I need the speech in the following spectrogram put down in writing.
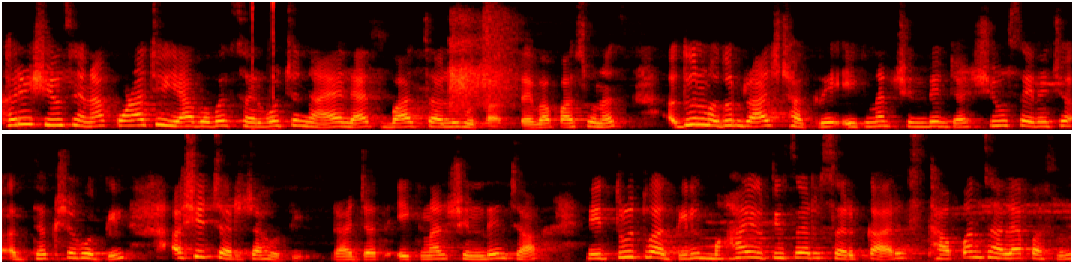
खरी शिवसेना कोणाची याबाबत सर्वोच्च न्यायालयात वाद चालू होता तेव्हापासूनच अधूनमधून राज ठाकरे एकनाथ शिंदेच्या शिवसेनेचे अध्यक्ष होतील अशी चर्चा होती. राज्यात एकनाथ शिंदेच्या नेतृत्वातील महायुतीचं सरकार स्थापन झाल्यापासून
